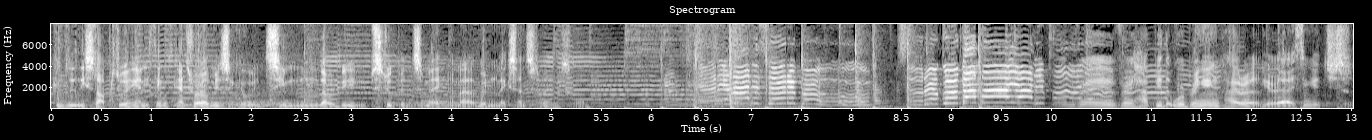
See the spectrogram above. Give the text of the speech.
completely stopped doing anything with cantorial music, it would seem that would be stupid to me, and that wouldn't make sense to me. So. I'm very, very happy that we're bringing Pyra here. I think it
